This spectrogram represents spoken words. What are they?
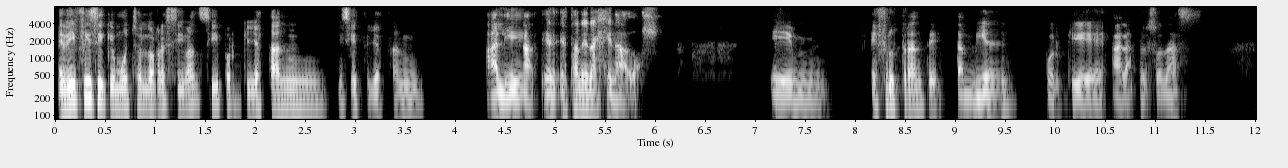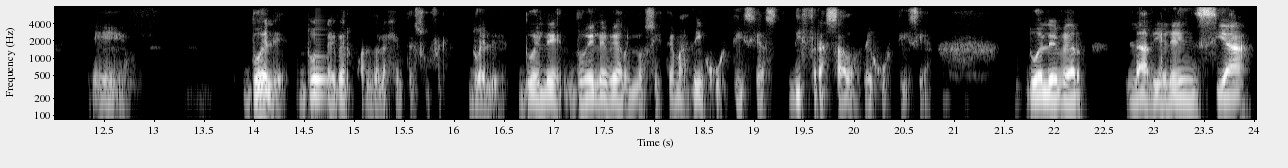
es difícil que muchos lo reciban, sí, porque ya están, insisto, ya están, alienados, e-, están enajenados. Em, es frustrante también porque a las personas eh, duele, duele ver cuando la gente sufre, duele, duele, duele ver los sistemas de injusticias disfrazados de justicia, duele ver la violencia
